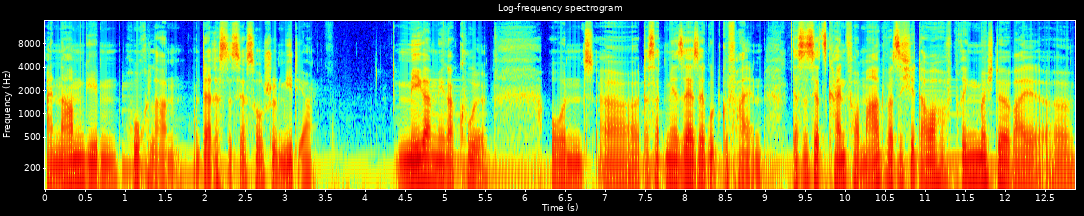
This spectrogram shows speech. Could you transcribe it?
einen Namen geben, hochladen. Und der Rest ist ja Social Media. Mega, mega cool. Und äh, das hat mir sehr, sehr gut gefallen. Das ist jetzt kein Format, was ich hier dauerhaft bringen möchte, weil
